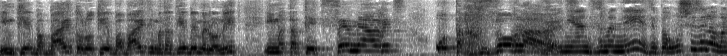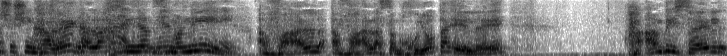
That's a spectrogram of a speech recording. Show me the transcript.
אם תהיה בבית או לא תהיה בבית, אם אתה תהיה במלונית, אם אתה תצא מהארץ או תחזור זה לארץ. עניין זמני, זה ברור שזה לא משהו שימשוך כרגע לך זה עניין זמני. אבל, אבל, הסמכויות האלה, העם בישראל,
